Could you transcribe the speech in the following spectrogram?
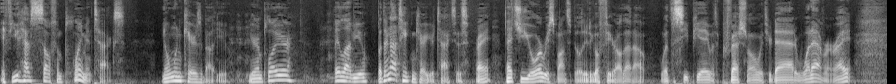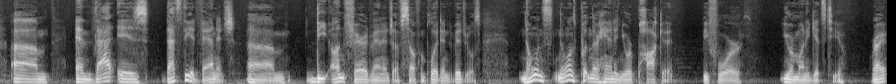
If you have self employment tax, no one cares about you. Your employer, they love you, but they're not taking care of your taxes, right? That's your responsibility to go figure all that out with a CPA, with a professional, with your dad, or whatever, right? Um, and that is that's the advantage, um, the unfair advantage of self-employed individuals. No one's no one's putting their hand in your pocket before your money gets to you, right?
